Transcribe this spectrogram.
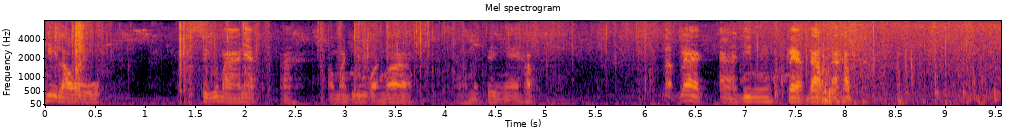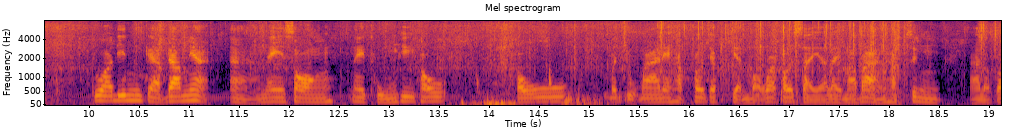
ที่เราซื้อมาเนี่ยอเอามาดูก่อนว่ามันเป็นไงครับอันดับแรกดินแกลบดำนะครับ ตัวดินแกลบดำเนี่ยในซองในถุงที่เขาเขา บรรจุมาเนี่ยครับเขาจะเขียนบอกว่าเขาใส่อะไรมาบ้างนะครับ ซึ่งอ่าเราก็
